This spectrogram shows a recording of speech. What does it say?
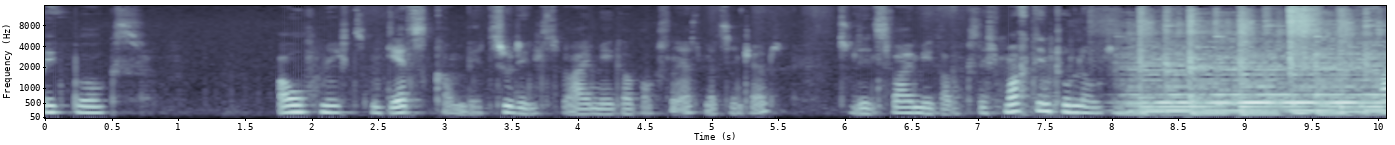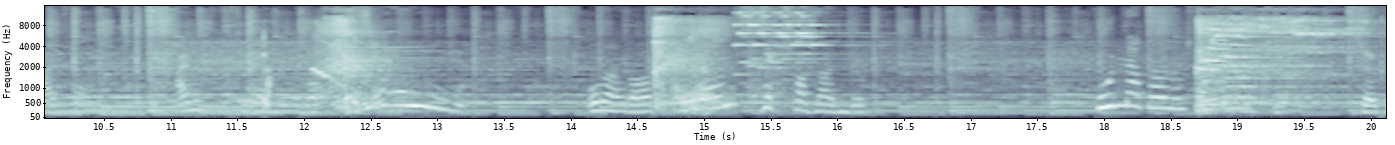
Big Box. Auch nichts. Und jetzt kommen wir zu den zwei Megaboxen. Erstmal 10 Gems. Zu den zwei Megaboxen. Ich mach den Ton lauter. Oh! mein Gott. Und 6 verbleibende. 129. 12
